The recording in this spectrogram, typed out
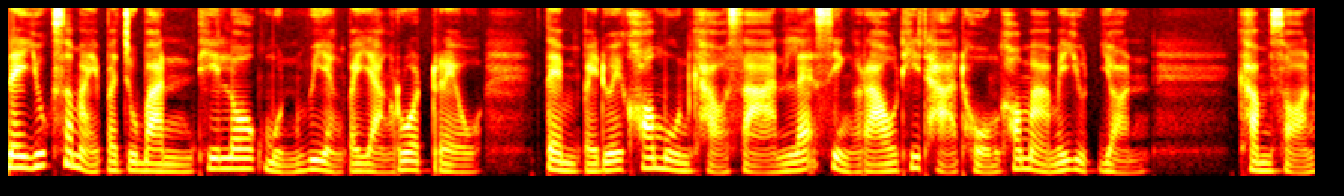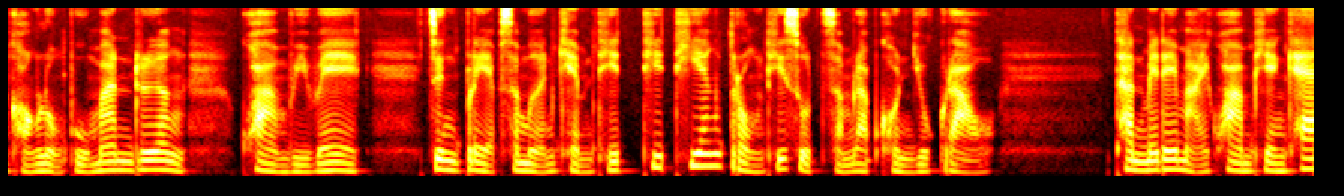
ในยุคสมัยปัจจุบันที่โลกหมุนเวียงไปอย่างรวดเร็ว เต็มไปด้วยข้อมูลข่าวสารและสิ่งเร้าที่ถาโถมเข้ามาไม่หยุดหย่อนคำสอนของหลวงปู่มั่นเรื่อง ความวิเวก จึงเปรียบเสมือนเข็มทิศที่เที่ยงตรงที่สุดสำหรับคนยุคเรา ท่านไม่ได้หมายความเพียงแค่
